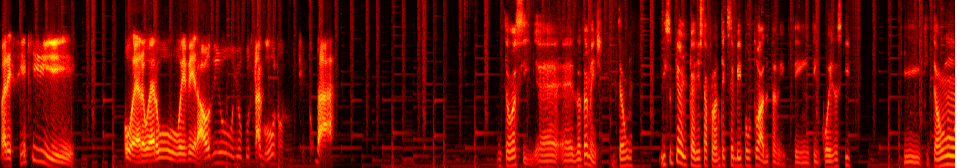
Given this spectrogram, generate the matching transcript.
Parecia que. Pô, era, era o Everaldo e o, e o Gustavo. Não, não dá. Então, assim, é, é exatamente. Então, isso que a, que a gente tá falando tem que ser bem pontuado também. Tem, tem coisas que que estão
